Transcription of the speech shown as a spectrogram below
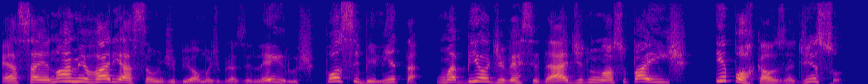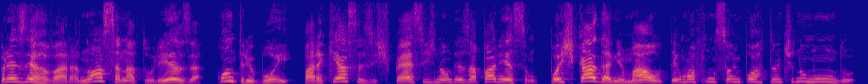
essa enorme variação de biomas brasileiros possibilita uma biodiversidade no nosso país. E, por causa disso, preservar a nossa natureza contribui para que essas espécies não desapareçam, pois cada animal tem uma função importante no mundo.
